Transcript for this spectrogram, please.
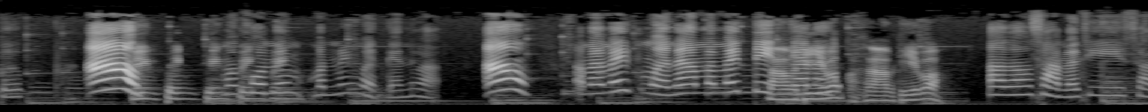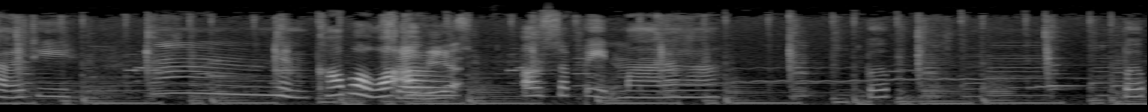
ปึ๊บ อ้าว ปิงปิงปิงมันปิงคนปิไม่ งมันไม่เหมือนกันดีกว่าอ้าว อะมันไม่เหมือนนะมันไม่ติดสามกันาทีนป่ะสามนาทีป่ะอะลองสามนาทีสามนาทีอืมเห็นเขาบอกว่าเชอเอาร์วี่อะเอาสปีดมานะคะปึ๊บปึ๊บ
